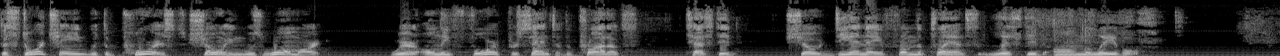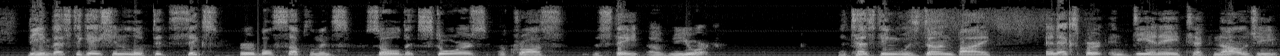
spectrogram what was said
The store chain with the poorest showing was Walmart, where only 4% of the products tested showed DNA from the plants listed on the labels. The investigation looked at six herbal supplements sold at stores across the state of New York. The testing was done by an expert in DNA technology,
